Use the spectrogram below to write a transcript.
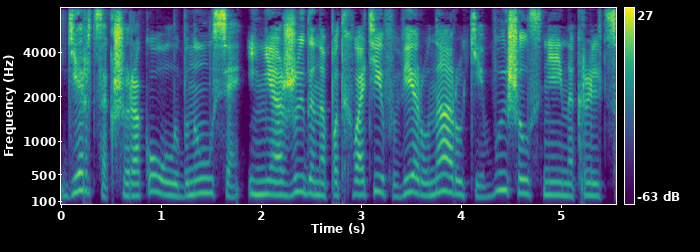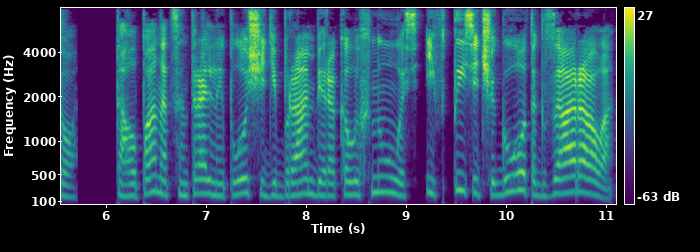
Герцог широко улыбнулся и, неожиданно подхватив Веру на руки, вышел с ней на крыльцо. Толпа на центральной площади Брамбера колыхнулась и в тысячи глоток заорала.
